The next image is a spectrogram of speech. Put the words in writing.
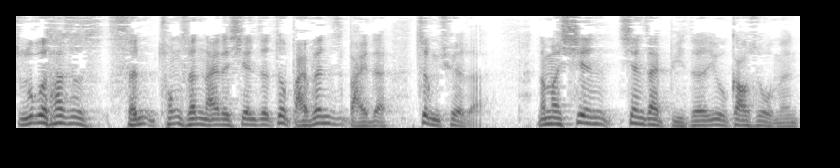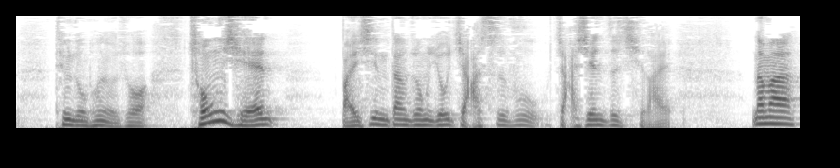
如果他是神从神来的先知，这百分之百的正确的。那么现现在彼得又告诉我们听众朋友说，从前百姓当中有假师傅、假先知起来，那么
